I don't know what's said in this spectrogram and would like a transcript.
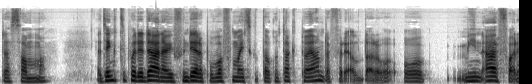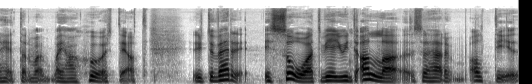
detsamma. Jag tänkte på det där när vi funderar på varför man inte ska ta kontakt med andra föräldrar. Och, och min erfarenhet, eller vad jag har hört, är att det tyvärr är så att vi är ju inte alla så här alltid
